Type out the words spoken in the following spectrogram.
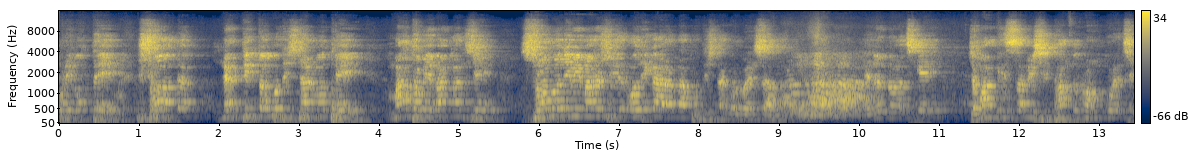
পরিবর্তে সৎ নেতৃত্ব প্রতিষ্ঠার মধ্যে মাধ্যমে বাংলাদেশে শ্রমজীবী মানুষের অধিকার আমরা প্রতিষ্ঠা করব ইনশাআল্লাহ। এজন্য আজকে জামাত ইসলামী সিদ্ধান্ত গ্রহণ করেছে।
